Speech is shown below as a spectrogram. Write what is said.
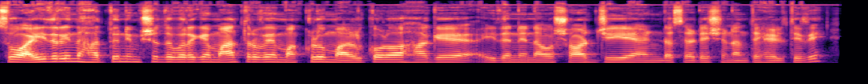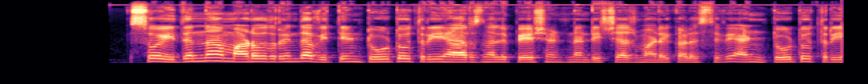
ಸೊ, ಐದರಿಂದ ಹತ್ತು ನಿಮಿಷದವರೆಗೆ ಮಾತ್ರವೇ ಮಕ್ಕಳು ಮಲ್ಕೊಳ್ಳೋ ಹಾಗೆ ಇದನ್ನೇ ನಾವು ಶಾರ್ಟ್ ಜಿ ಆ್ಯಂಡ್ ಸೆಡೇಷನ್ ಅಂತ ಹೇಳ್ತೀವಿ. ಸೊ ಇದನ್ನು ಮಾಡೋದ್ರಿಂದ ವಿತಿನ್ ಟೂ ಟು ತ್ರೀ ಅವರ್ಸ್ನಲ್ಲಿ ಪೇಷಂಟ್ನ ಡಿಸ್ಚಾರ್ಜ್ ಮಾಡಿ ಕಳಿಸ್ತೀವಿ. ಆ್ಯಂಡ್ ಟೂ ಟು ತ್ರೀ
